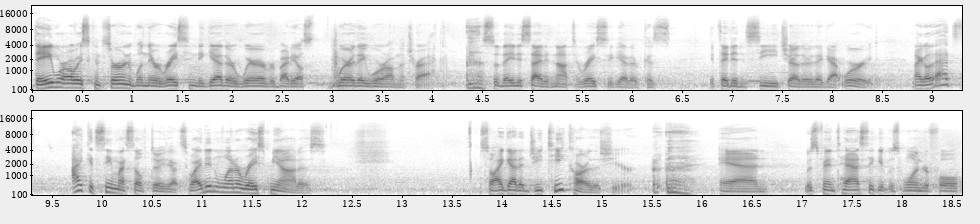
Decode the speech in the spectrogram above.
they were always concerned when they were racing together where everybody else, where they were on the track. so they decided not to race together because if they didn't see each other, they got worried. And I go, that's, I could see myself doing that. So I didn't want to race Miatas. So I got a GT car this year. and it was fantastic. It was wonderful.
